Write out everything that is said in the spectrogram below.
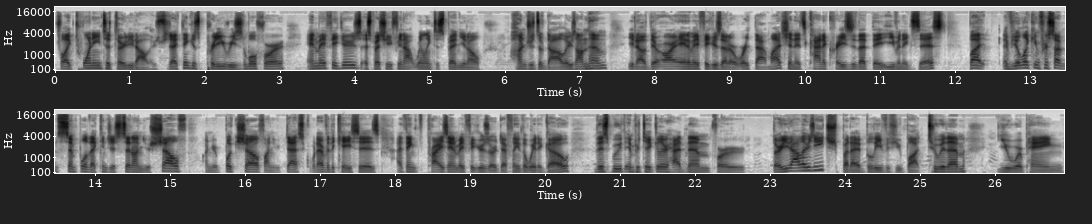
for like 20 to 30 dollars, which I think is pretty reasonable for anime figures, especially if you're not willing to spend, you know, hundreds of dollars on them. You know, there are anime figures that are worth that much, and it's kind of crazy that they even exist. But if you're looking for something simple that can just sit on your shelf, on your bookshelf, on your desk, whatever the case is, I think prize anime figures are definitely the way to go. This booth in particular had them for $30 each, but I believe if you bought two of them, you were paying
